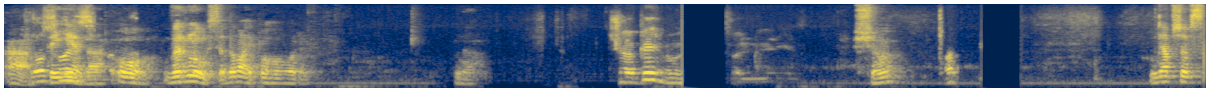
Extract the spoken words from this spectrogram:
А, Ну, ти є, смотри, да. О, вернувся, давай поговоримо. Да. Что, опять будет? что? Що? Я вже все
